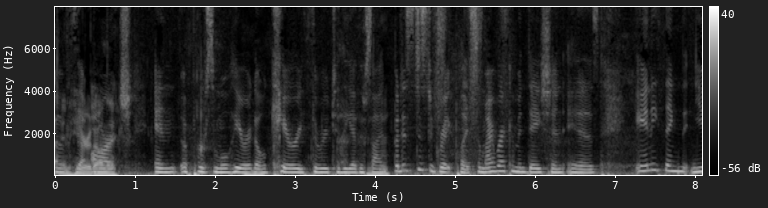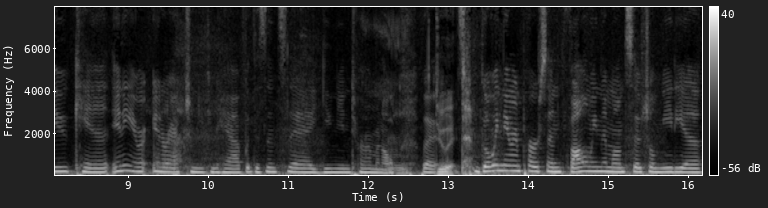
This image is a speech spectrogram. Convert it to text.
of the it on the- arch. And a person will hear it. It'll carry through to the other Mm-hmm. side. But it's just a great place. So my recommendation is anything that you can, any interaction you can have with the Cincinnati Union Terminal. But Do it. Going there in person, following them on social media.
